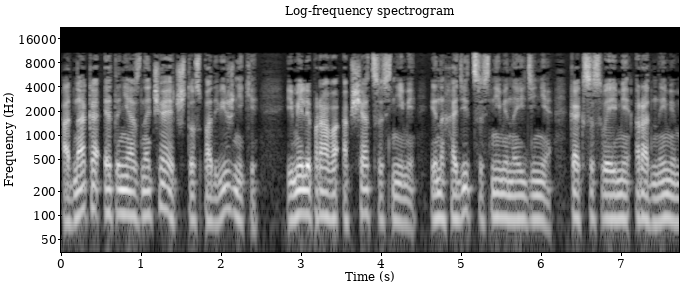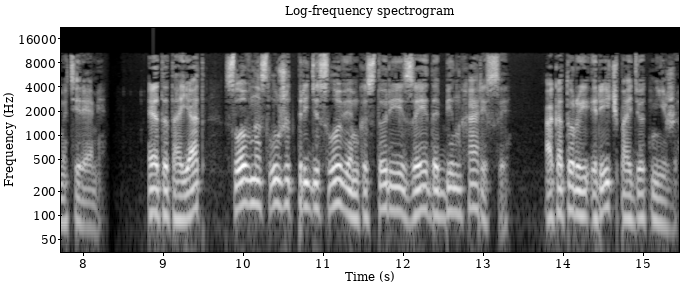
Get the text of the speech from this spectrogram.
Однако это не означает, что сподвижники имели право общаться с ними и находиться с ними наедине, как со своими родными матерями. Этот аят словно служит предисловием к истории Зейда бин Харисы, о которой речь пойдет ниже.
